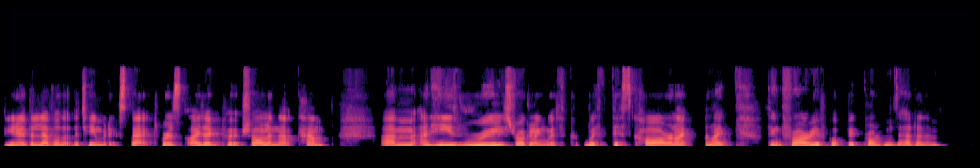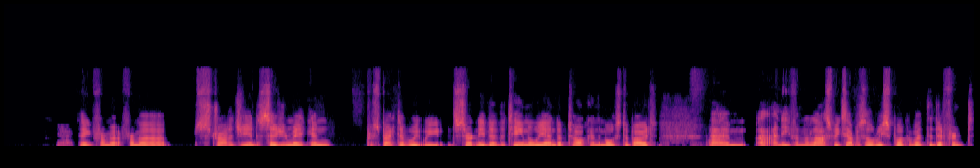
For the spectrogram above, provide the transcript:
you know the level that the team would expect. Whereas I don't put Charles in that camp. Um, and he's really struggling with with this car, and I and I think Ferrari have got big problems ahead of them. Yeah, I think from a from a strategy and decision making perspective, we, we certainly they're the team that we end up talking the most about. Um, and even in last week's episode, we spoke about the different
